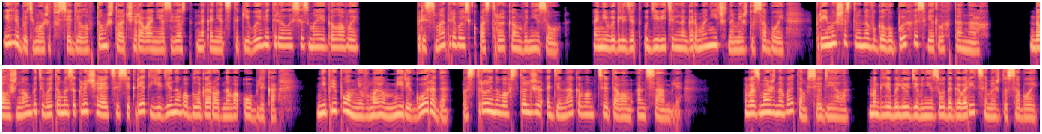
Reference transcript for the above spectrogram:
Или, быть может, все дело в том, что очарование звезд наконец-таки выветрилось из моей головы. Присматриваюсь к постройкам внизу. Они выглядят удивительно гармонично между собой, преимущественно в голубых и светлых тонах. Должно быть, в этом и заключается секрет единого благородного облика — не припомню в моем мире города, построенного в столь же одинаковом цветовом ансамбле. Возможно, в этом все дело. Могли бы люди внизу договориться между собой,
